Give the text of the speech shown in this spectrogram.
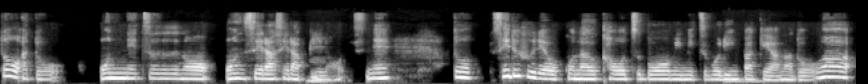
と、あと、温熱のオンセラセラピーの方ですね。と、セルフで行う顔つぼ、耳つぼ、リンパケアなどは、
